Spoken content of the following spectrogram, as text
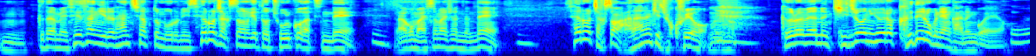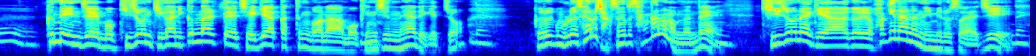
음, 그 다음에 세상 일을 한 치 앞도 모르니 새로 작성하는 게 더 좋을 것 같은데, 음. 라고 말씀하셨는데, 음. 새로 작성 안 하는 게 좋고요. 음. 그러면은 기존 효력 그대로 그냥 가는 거예요. 오. 근데 이제 뭐 기존 기간이 끝날 때 재계약 같은 거나 뭐 갱신은 해야 되겠죠. 네. 그리고 물론 새로 작성해도 상관은 없는데, 음. 기존의 계약을 확인하는 의미로 써야지 네.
